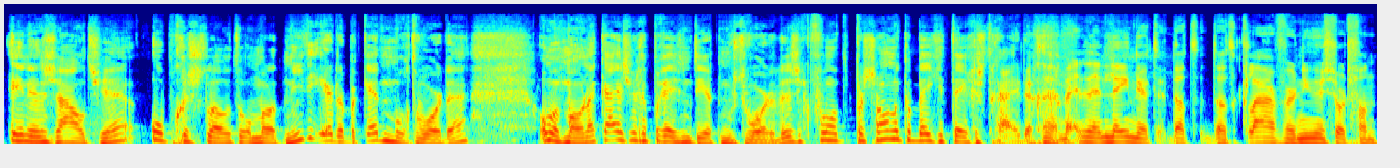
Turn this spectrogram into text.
in een zaaltje, opgesloten, omdat het niet eerder bekend mocht worden, omdat Mona Keizer gepresenteerd moest worden. Dus ik vond het persoonlijk een beetje tegenstrijdig. Ja, maar en Leendert, dat, dat Klaver nu een soort van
